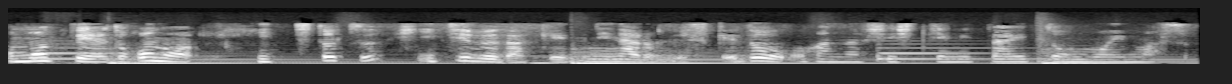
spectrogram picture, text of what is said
思っているところの一つ、一部だけになるんですけど、お話ししてみたいと思います。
